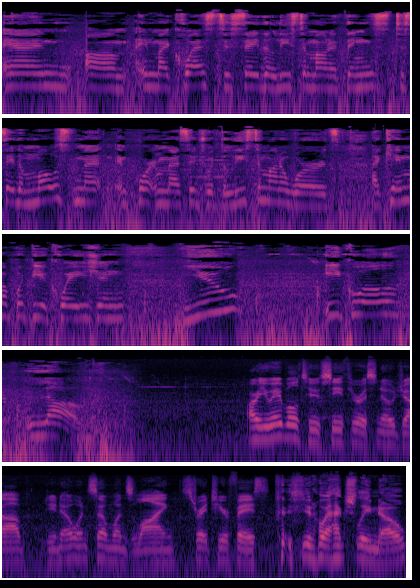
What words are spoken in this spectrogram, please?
and um, in my quest to say the least amount of things, to say the most me- important message with the least amount of words, I came up with the equation you equal love. Are you able to see through a snow job? Do you know when someone's lying straight to your face? you know, actually, no.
